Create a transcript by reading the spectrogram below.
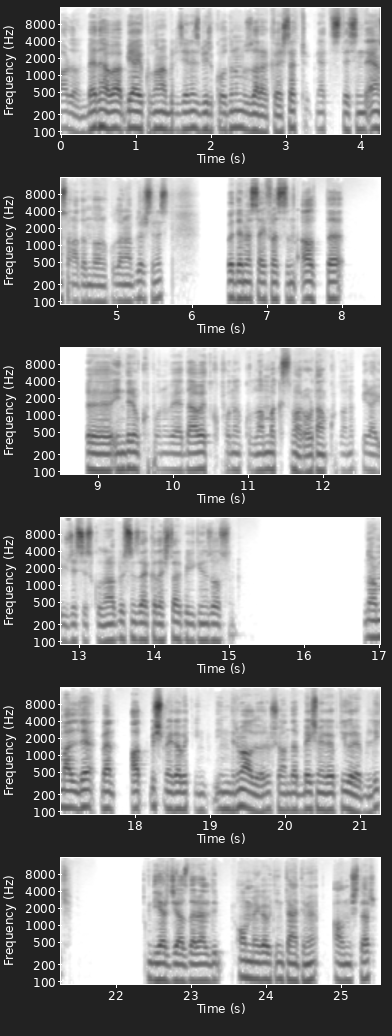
pardon bedava bir ay kullanabileceğiniz bir kodunumuz var arkadaşlar. Türknet sitesinde en son adımda onu kullanabilirsiniz. Ödeme sayfasının altta e, indirim kuponu veya davet kuponu kullanma kısmı var. Oradan kullanıp bir ay ücretsiz kullanabilirsiniz arkadaşlar. Bilginiz olsun. Normalde ben 60 megabit in- indirme alıyorum. Şu anda 5 megabit'i görebildik. Diğer cihazlar herhalde 10 megabit internetimi almışlar.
